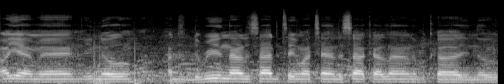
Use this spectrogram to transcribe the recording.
Oh, yeah, man. You know, I, the reason I decided to take my time to South Carolina because, you know,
